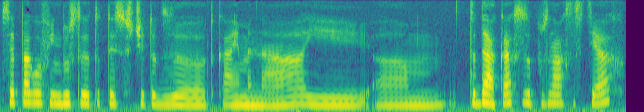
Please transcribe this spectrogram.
все пак в индустрията те се считат за така имена и ам, та да, как се запознах с тях?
